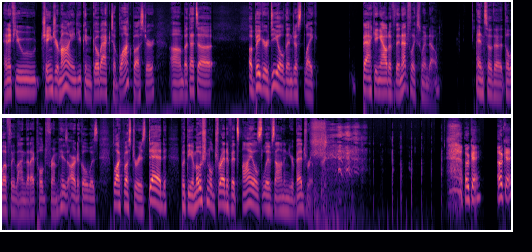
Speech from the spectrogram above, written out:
And if you change your mind, you can go back to Blockbuster. Um, but that's a, a bigger deal than just like backing out of the Netflix window. And so the the lovely line that I pulled from his article was Blockbuster is dead, but the emotional dread of its aisles lives on in your bedroom. okay. Okay.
